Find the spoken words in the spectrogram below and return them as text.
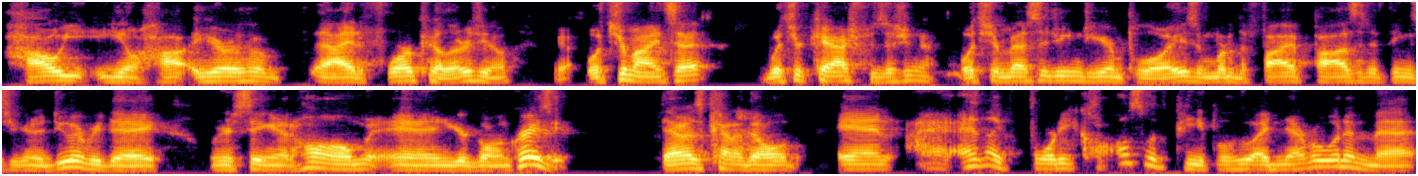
how you know how here are the, i had four pillars you know what's your mindset? What's your cash position? What's your messaging to your employees? And what are the five positive things you're going to do every day when you're sitting at home and you're going crazy? That was kind of the whole and i had like 40 calls with people who i never would have met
